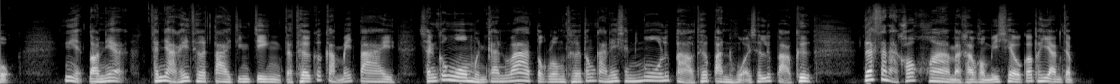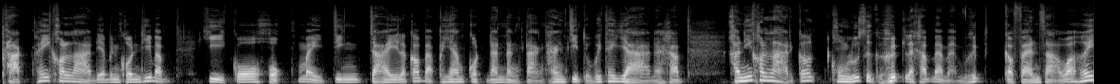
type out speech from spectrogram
หก เนี่ยตอนเนี้ยฉันอยากให้เธอตายจริง ๆ แต่เธอก็กลับไม่ตาย ฉันก็งงเหมือนกันว่าตกลงเธอต้องการให้ฉันโง่หรือเปล่า เธอปั่นหัวฉันหรือเปล่าคือ ลักษณะข้อความอะครับของมิเชลก็พยายามจะผลักให้คอนลาดเนี่ยเป็นคนที่แบบขี่โกหกไม่จริงใจ แล้วก็แบบพยายามกดดันต่างๆ ทางจิตวิทยานะครับ คราวนี้คอนลาดก็คงรู้สึกฮึดแหละครับแบบแบบฮึดกับแฟนสาวว่าเฮ้ย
